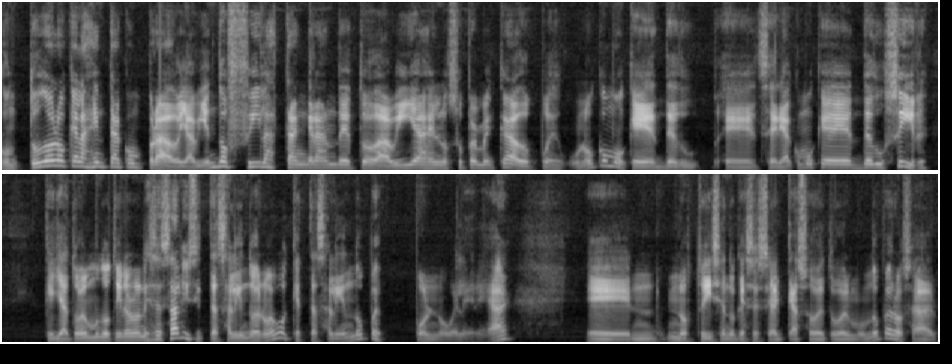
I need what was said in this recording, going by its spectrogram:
con todo lo que la gente ha comprado y habiendo filas tan grandes todavía en los supermercados, pues uno como que eh, sería como que deducir que ya todo el mundo tiene lo necesario y si está saliendo de nuevo es que está saliendo pues por novelerear. Eh, no estoy diciendo que ese sea el caso de todo el mundo, pero o sea,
